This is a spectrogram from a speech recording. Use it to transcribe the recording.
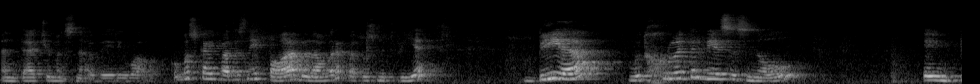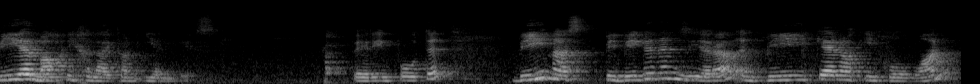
And that you must know very well. Kom ons kyk wat is net baie belangrik wat ons moet weet. b moet groter wees as 0 en b mag nie gelyk aan 1 wees nie. Very important. b must be bigger than 0 and b cannot equal 1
